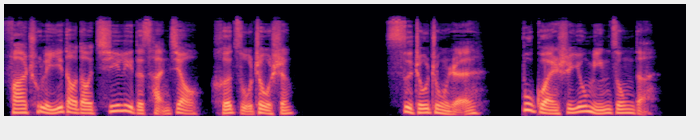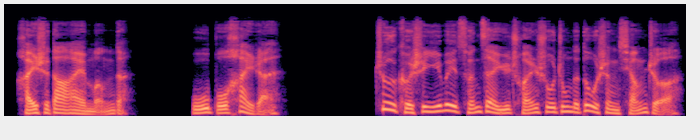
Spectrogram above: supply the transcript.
发出了一道道凄厉的惨叫和诅咒声。四周众人，不管是幽冥宗的，还是大爱盟的，无不骇然。这可是一位存在于传说中的斗圣强者，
